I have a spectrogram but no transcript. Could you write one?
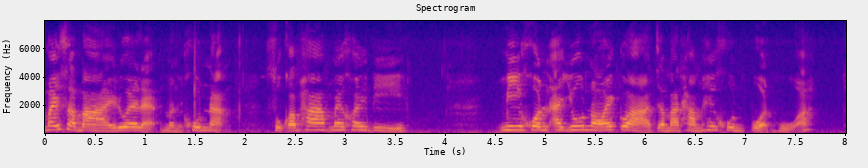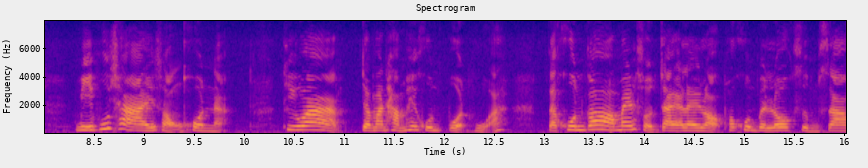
ไม่สบายด้วยแหละ เหมือนคุณน่ะ สุขภาพไม่ค่อยดี มีคนอายุน้อยกว่าจะมาทำให้คุณปวดหัว มีผู้ชายสองคนน่ะ ที่ว่าจะมาทำให้คุณปวดหัว แต่คุณก็ไม่สนใจอะไรหรอก เพราะคุณเป็นโรคซึมเศร้า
